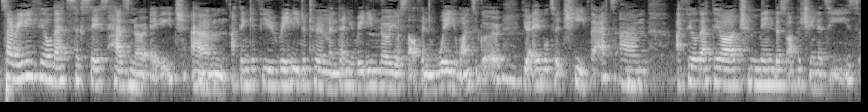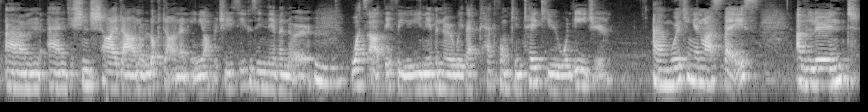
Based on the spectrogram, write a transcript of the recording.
So I really feel that success has no age. Um, I think if you're really determined and you really know yourself and where you want to go, you're able to achieve that. Um, I feel that there are tremendous opportunities, um, and you shouldn't shy down or look down on any opportunity because you never know what's out there for you. You never know where that platform can take you or lead you. Um, working in my space, I've learned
